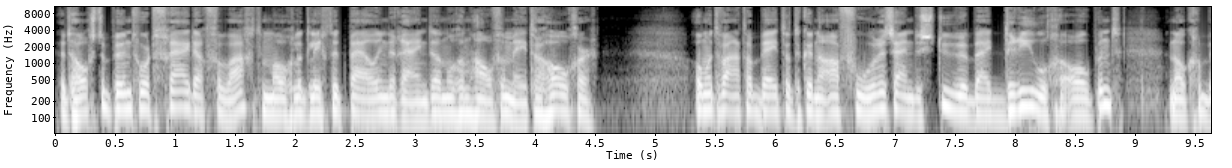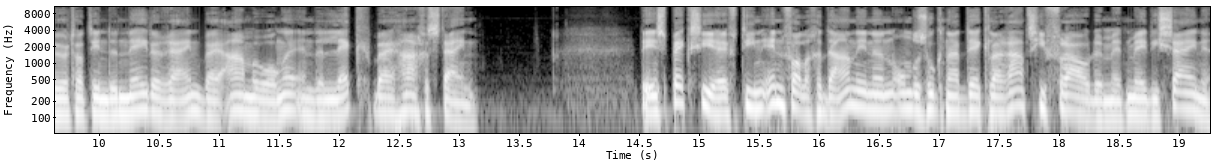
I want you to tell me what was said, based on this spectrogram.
Het hoogste punt wordt vrijdag verwacht, mogelijk ligt het peil in de Rijn dan nog een halve meter hoger. Om het water beter te kunnen afvoeren zijn de stuwen bij Driel geopend. En ook gebeurt dat in de Nederrijn bij Amerongen en de Lek bij Hagestein. De inspectie heeft tien invallen gedaan in een onderzoek naar declaratiefraude met medicijnen.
